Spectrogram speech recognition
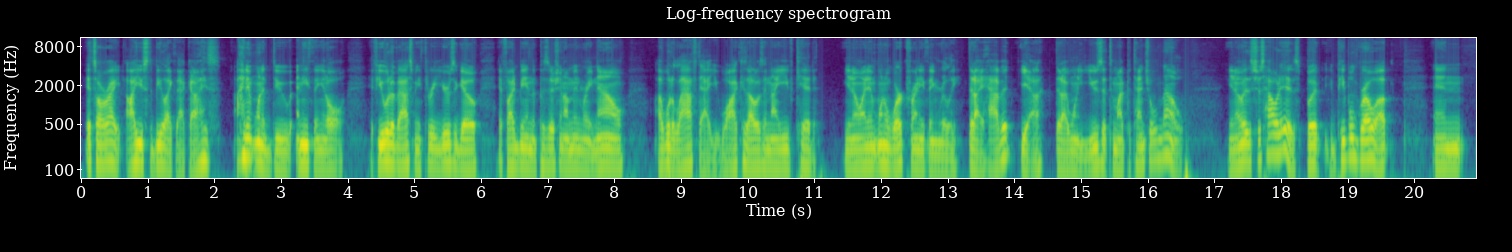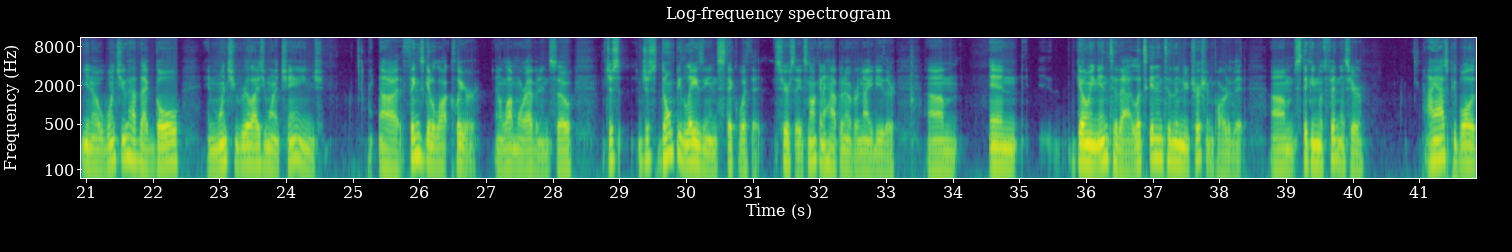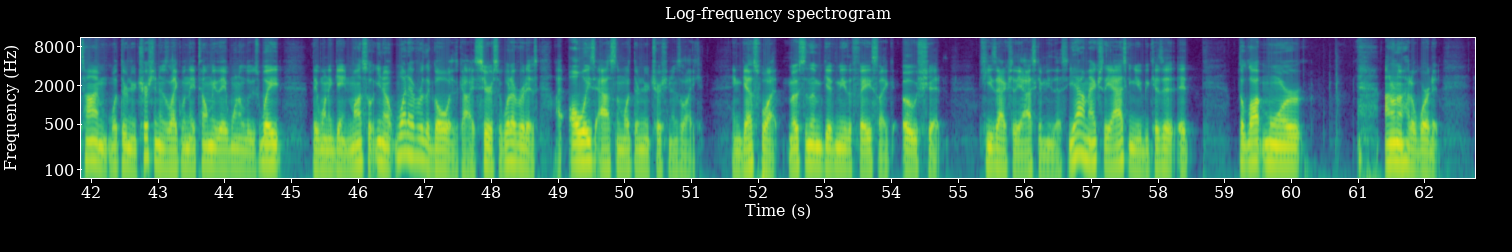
It's all right. I used to be like that, guys. I didn't want to do anything at all. If you would have asked me three years ago if I'd be in the position I'm in right now, I would have laughed at you. Why? Because I was a naive kid. You know, I didn't want to work for anything really. Did I have it? Yeah. Did I want to use it to my potential? No. You know, it's just how it is. But people grow up, and, you know, once you have that goal and once you realize you want to change, uh, things get a lot clearer and a lot more evident. So just just don't be lazy and stick with it. Seriously, it's not going to happen overnight either. Um, and going into that, let's get into the nutrition part of it. Um, sticking with fitness here. I ask people all the time what their nutrition is like when they tell me they want to lose weight, they want to gain muscle, you know, whatever the goal is, guys. Seriously, whatever it is. I always ask them what their nutrition is like. And guess what? Most of them give me the face like, oh shit, he's actually asking me this. Yeah, I'm actually asking you because it, it a lot more I don't know how to word it. it.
